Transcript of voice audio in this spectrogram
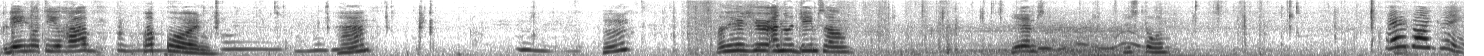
Grace, what do you have? Popcorn. Huh? Hmm? Oh, here's your, ano, James, oh. James. Gusto. Here's my drink.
